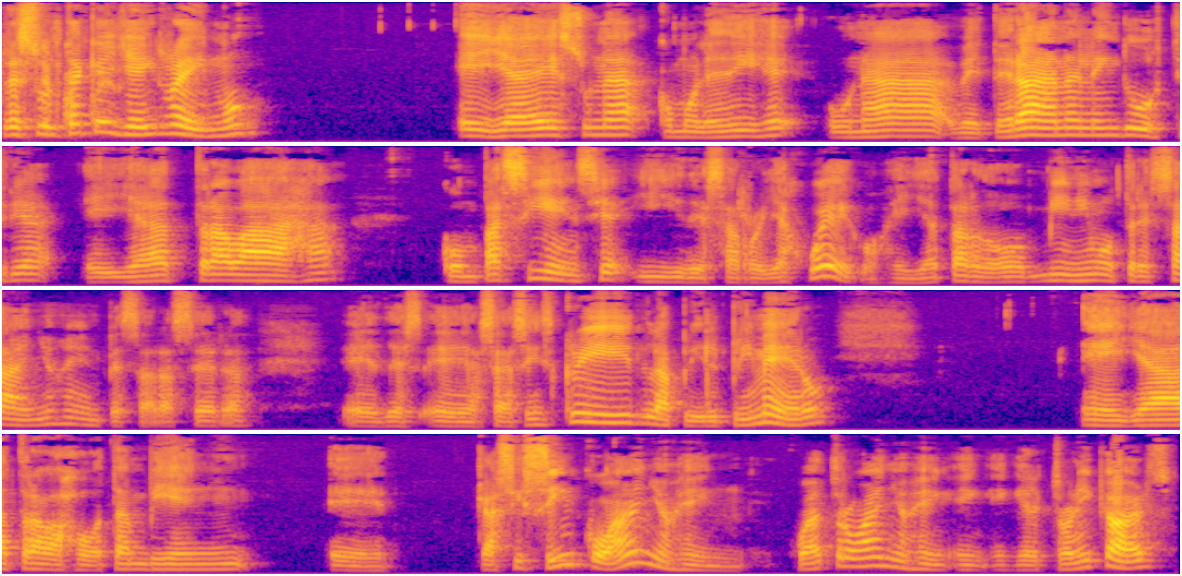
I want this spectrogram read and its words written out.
Resulta Sepa que Jay Raymond, ella es una, como les dije, una veterana en la industria, ella trabaja con paciencia y desarrolla juegos. Ella tardó mínimo tres años en empezar a hacer eh, eh, Assassin's Creed, la, el primero. Ella trabajó también eh, casi cinco años, en cuatro años en, en- Electronic Arts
